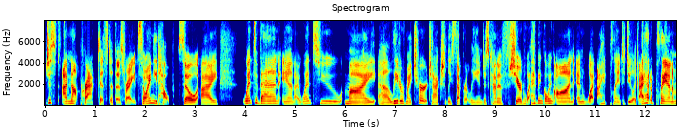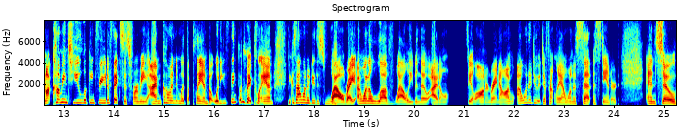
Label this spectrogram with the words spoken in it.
just, I'm not practiced at this, right? So I need help. So I went to Ben and I went to my uh, leader of my church actually separately and just kind of shared what had been going on and what I had planned to do. Like I had a plan. I'm not coming to you looking for you to fix this for me. I'm coming in with a plan. But what do you think of my plan? Because I want to do this well, right? I want to love well, even though I don't feel honored right now. I, I want to do it differently. I want to set a standard. And so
